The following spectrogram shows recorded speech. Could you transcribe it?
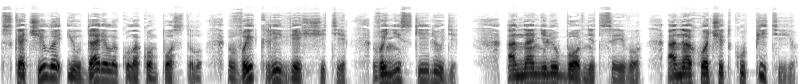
вскочила и ударила кулаком по столу. — Вы клевещете! Вы низкие люди! Она не любовница его, она хочет купить ее.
